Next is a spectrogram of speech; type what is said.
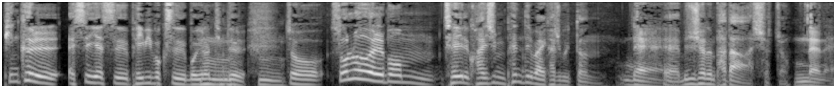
핑클, SES, 베이비복스 뭐 이런 음. 팀들 음. 저 솔로 앨범 제일 관심 팬들이 많이 가지고 있던 네. 예, 뮤지션은 바다씨였죠. 네네.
